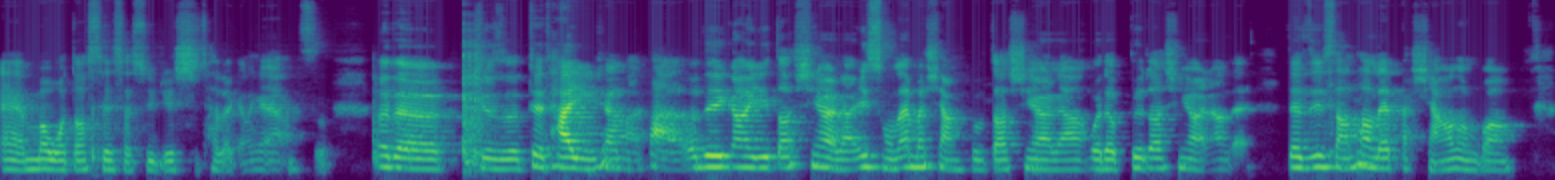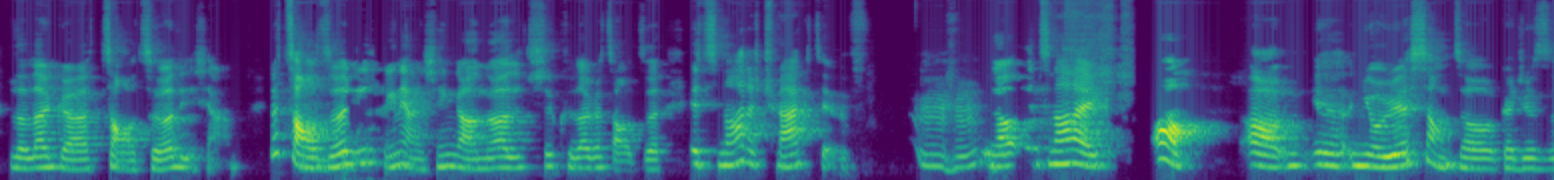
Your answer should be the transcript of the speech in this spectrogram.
哎没活到三十岁就死脱了搿能介样子。后头就是对他影响蛮大的。后头伊讲伊到新奥尔良，伊从来没想过到新奥尔良会得搬到新奥尔良来。但是伊上趟来白相个辰光，辣辣搿沼泽里向，搿沼泽就凭良心讲，侬要是去看到搿沼泽，it's not attractive。嗯哼，然后 it's not like 哦哦，呃，纽约上周搿就是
